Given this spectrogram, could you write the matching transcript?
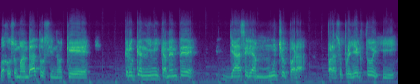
bajo su mandato, sino que creo que anímicamente ya sería mucho para, para su proyecto y,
